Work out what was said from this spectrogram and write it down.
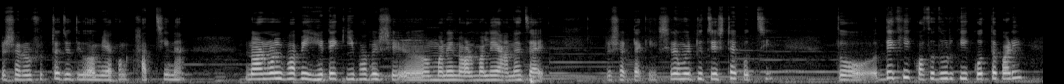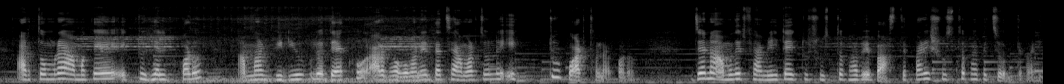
প্রেশারের ওষুধটা যদিও আমি এখন খাচ্ছি না নর্মালভাবে হেঁটে কীভাবে সে মানে নর্মালে আনা যায় প্রেশারটাকে, সেরকম একটু চেষ্টা করছি। তো দেখি কত দূর কী করতে পারি। আর তোমরা আমাকে একটু হেল্প করো, আমার ভিডিওগুলো দেখো, আর ভগবানের কাছে আমার জন্য একটু প্রার্থনা করো, যেন আমাদের ফ্যামিলিটা একটু সুস্থভাবে বাঁচতে পারি, সুস্থভাবে চলতে পারি।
